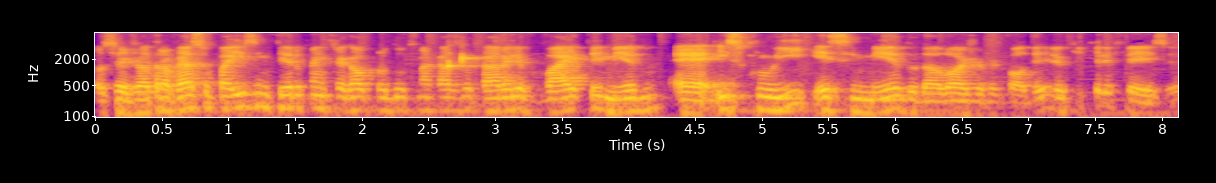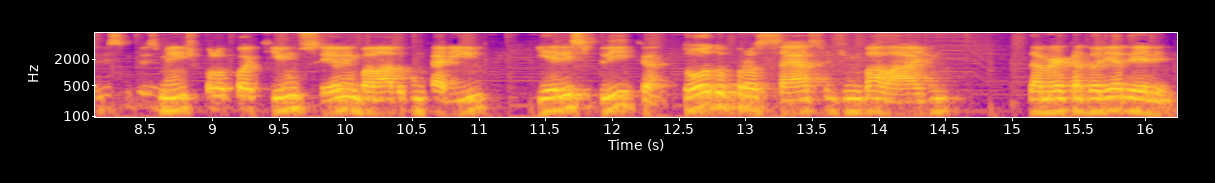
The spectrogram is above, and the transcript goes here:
Ou seja, eu atravesso o país inteiro para entregar o produto na casa do cara, ele vai ter medo. É, excluir esse medo da loja virtual dele, o que, que ele fez? Ele simplesmente colocou aqui um selo embalado com carinho e ele explica todo o processo de embalagem da mercadoria dele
